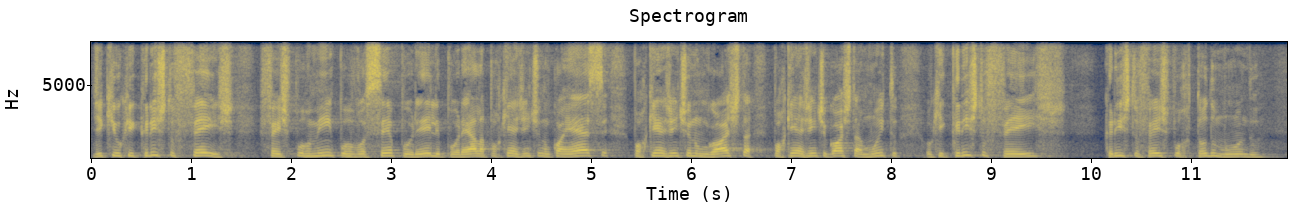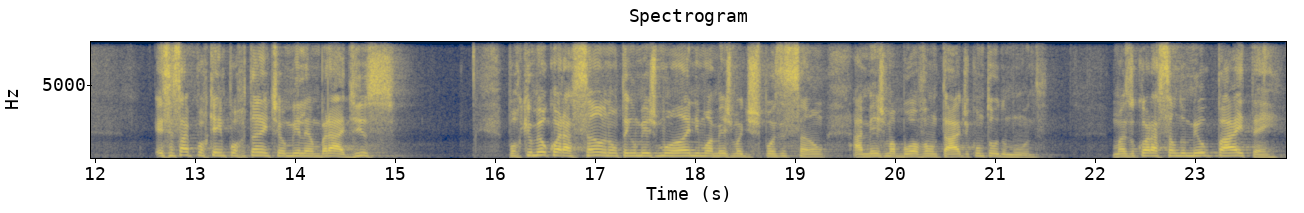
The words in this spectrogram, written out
de que o que Cristo fez, fez por mim, por você, por ele, por ela, por quem a gente não conhece, por quem a gente não gosta, por quem a gente gosta muito. O que Cristo fez, Cristo fez por todo mundo. E você sabe por que é importante eu me lembrar disso? Porque o meu coração não tem o mesmo ânimo, a mesma disposição, a mesma boa vontade com todo mundo. Mas o coração do meu pai tem.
